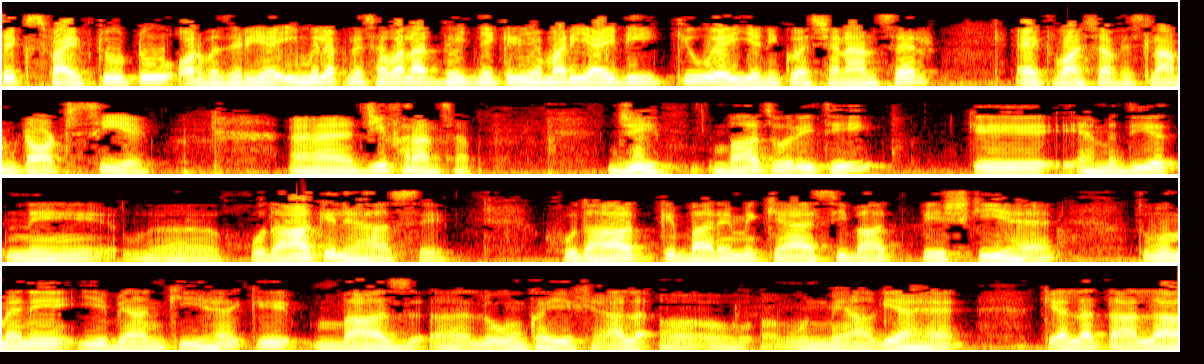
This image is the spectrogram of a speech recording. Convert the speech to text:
six five two two اور بذریعہ ای میل اپنے سوالات بھیجنے کے لیے ہماری آئی ڈی کیو اے یعنی question answer at voice of Islam dot C A جی فرحان صاحب جی بات ہو رہی تھی کہ احمدیت نے خدا کے لحاظ سے، خدا کے بارے میں کیا ایسی بات پیش کی ہے؟ تو وہ میں نے یہ بیان کی ہے کہ بعض لوگوں کا یہ خیال ان میں آ گیا ہے کہ اللہ تعالی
